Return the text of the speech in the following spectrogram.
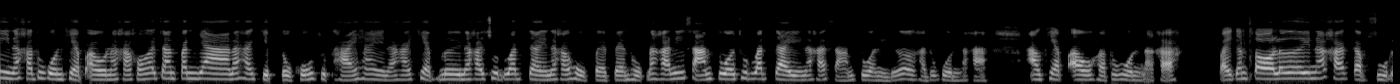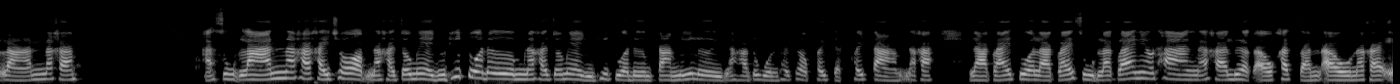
นี่นะคะ ทุกคนแคปเอานะคะ ของอาจารย์ปัญญานะคะ เก็บตัวโค้งสุดท้ายให้นะคะแคปเลยนะคะ ชุดวัดใจนะคะหกแปดแปดหกนะคะ นี่สามตัวชุดวัดใจนะคะสามตัวนี่เด้อค่ะ ทุกคนนะคะ เอาแคปเอาค่ะทุกคนนะคะ ไปกันต่อเลยนะคะ กับสูตรหลานนะคะ สูตรล้านนะคะ ใครชอบนะคะ เจ้าแม่อยู่ที่ตัวเดิมนะคะ เจ้าแม่อยู่ที่ตัวเดิมตามนี้เลยนะคะ ทุกคนถ้าชอบค่อยจัดค่อยตามนะคะ หลากหลายตัวหลากหลายสูตรหลากหลายแนวทางนะคะ เลือกเอาคัดสรรเอานะคะแอ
